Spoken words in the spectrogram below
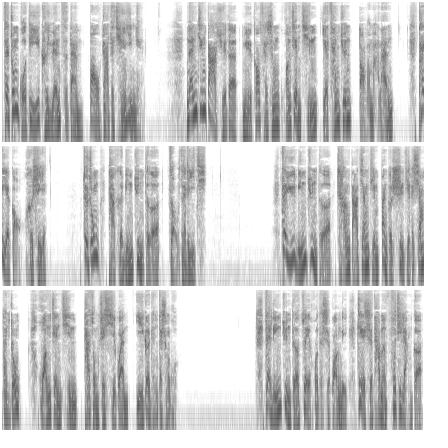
在中国第一颗原子弹爆炸的前一年。南京大学的女高材生黄建琴也参军到了马兰，她也搞核试验，最终她和林俊德走在了一起。在与林俊德长达将近半个世纪的相伴中，黄建琴她总是习惯一个人的生活。在林俊德最后的时光里，这也是他们夫妻两个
